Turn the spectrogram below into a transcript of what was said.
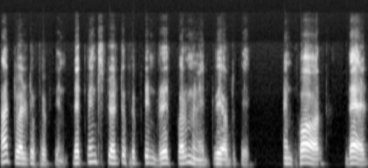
uh, 12 to 15. That means 12 to 15 breaths per minute we have to take. And for that,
